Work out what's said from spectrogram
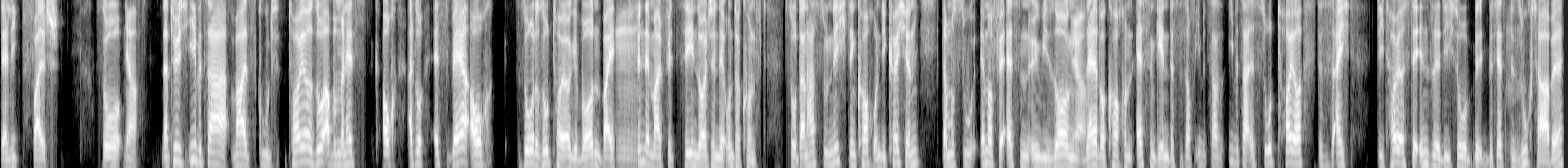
der liegt falsch. So, ja. natürlich, Ibiza war jetzt gut teuer, so, aber man hätte es auch, also es wäre auch so oder so teuer geworden, weil Mhm. finde mal für zehn Leute eine Unterkunft. So, dann hast du nicht den Koch und die Köchin, da musst du immer für Essen irgendwie sorgen, Ja. selber kochen, essen gehen. Das ist auf Ibiza, Ibiza ist so teuer, das ist eigentlich die teuerste Insel, die ich so bis jetzt besucht habe.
